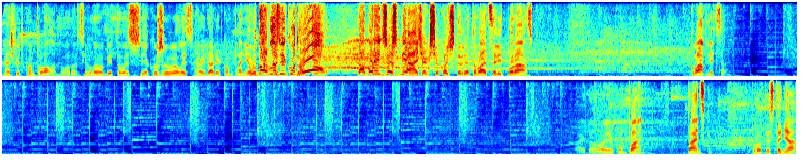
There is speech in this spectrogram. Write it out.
М'яч під контролем у гравців Леобіту. Ось як оживились Гайдар і компанія. Удар ближній кут. Гол! Та беріть же ж м'яч, якщо хочете врятуватися від поразки. Квапляться. Гайдарою компанія. Танський проти Станя.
